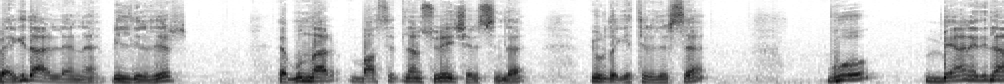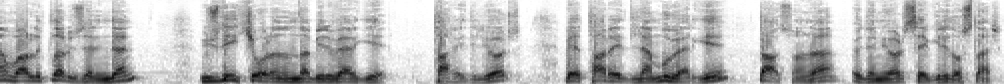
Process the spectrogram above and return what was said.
vergi dairelerine bildirilir ve bunlar bahsedilen süre içerisinde yurda getirilirse bu beyan edilen varlıklar üzerinden yüzde iki oranında bir vergi tar ediliyor ve tar edilen bu vergi daha sonra ödeniyor sevgili dostlar.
